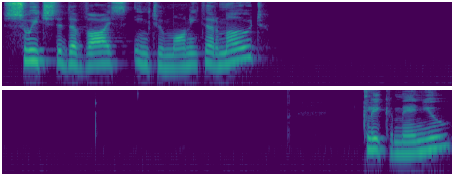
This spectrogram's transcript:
Switch the device into monitor mode. Click menu.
